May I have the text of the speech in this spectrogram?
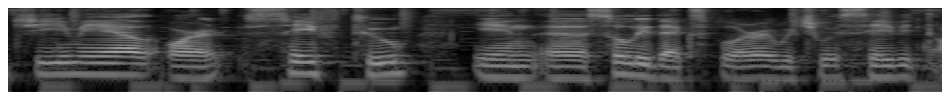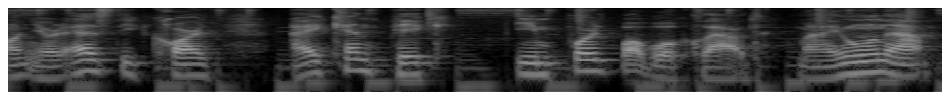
Gmail or Save to in uh, Solid Explorer, which will save it on your SD card, I can pick Import Bubble Cloud, my own app,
